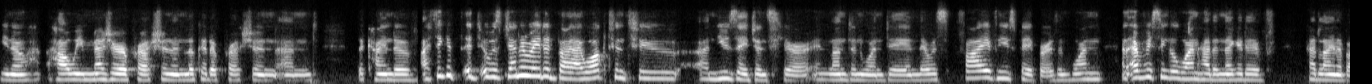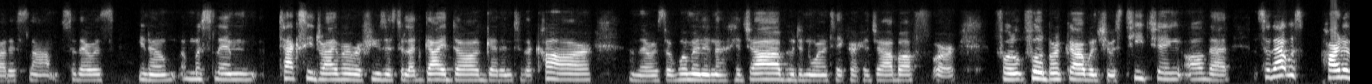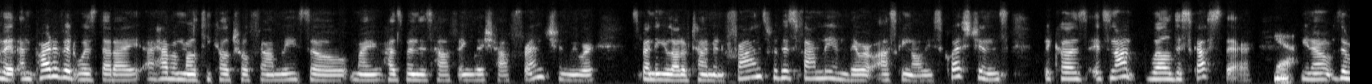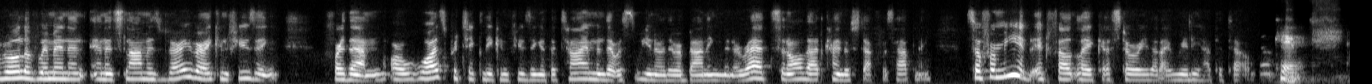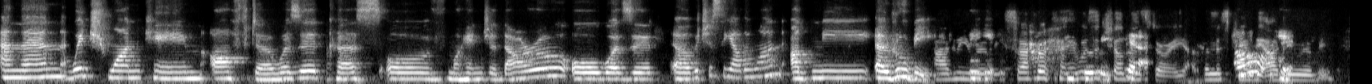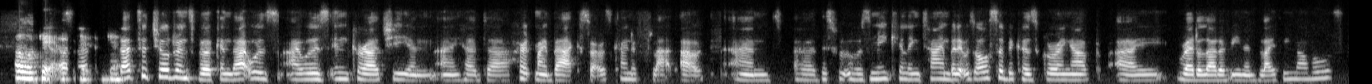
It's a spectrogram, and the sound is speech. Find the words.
you know how we measure oppression and look at oppression and the kind of i think it, it, it, was generated by i walked into a newsagents here in london one day and there was five newspapers and one and every single one had a negative headline about islam. So there was you know a muslim taxi driver refuses to let guide dog get into the car and there was a woman in a hijab who didn't want to take her hijab off or full, full burqa when she was teaching all that so that was part of it. And part of it was that I, I have a multicultural family. So my husband is half english half french and we were spending a lot of time in france with his family and they were asking all these questions because it's not well discussed there. Yeah. You know the role of women in, in islam is very very confusing for them or was particularly confusing at the time and there was you know they were banning minarets and all that kind of stuff was happening so for me, it, it felt like a story that I really had to tell. Okay. And then which one came after? Was it Curse of Mohenjo-Daro or was it, uh, which is the other one? Agni, uh, Ruby. Agni Ruby. So it was Ruby. a children's yeah. story, yeah. The mystery oh, of the okay. Agni Ruby. Oh, okay. Yeah, so okay, okay. That's a children's book, and that was I was in Karachi and I had uh, hurt my back, so I was kind of flat out. And uh, this was me killing time, but it was also because growing up I read a lot of Enid Blyton novels.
